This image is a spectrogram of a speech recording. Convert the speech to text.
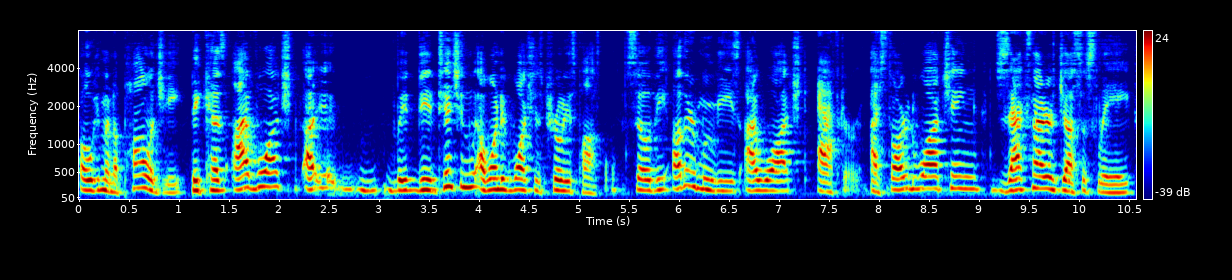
owe him an apology because I've watched uh, the, attention I wanted to watch as purely as possible. So the other movies I watched after. I started watching Zack Snyder's Justice League.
